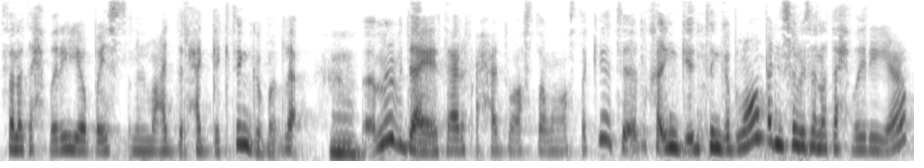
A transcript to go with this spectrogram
سنة تحضيرية وبيس إن المعدل حقك تنقبل لا. مم. من البداية تعرف أحد واسطة واسطة. كذا تنقبلون بعدين نسوي سنة تحضيرية.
